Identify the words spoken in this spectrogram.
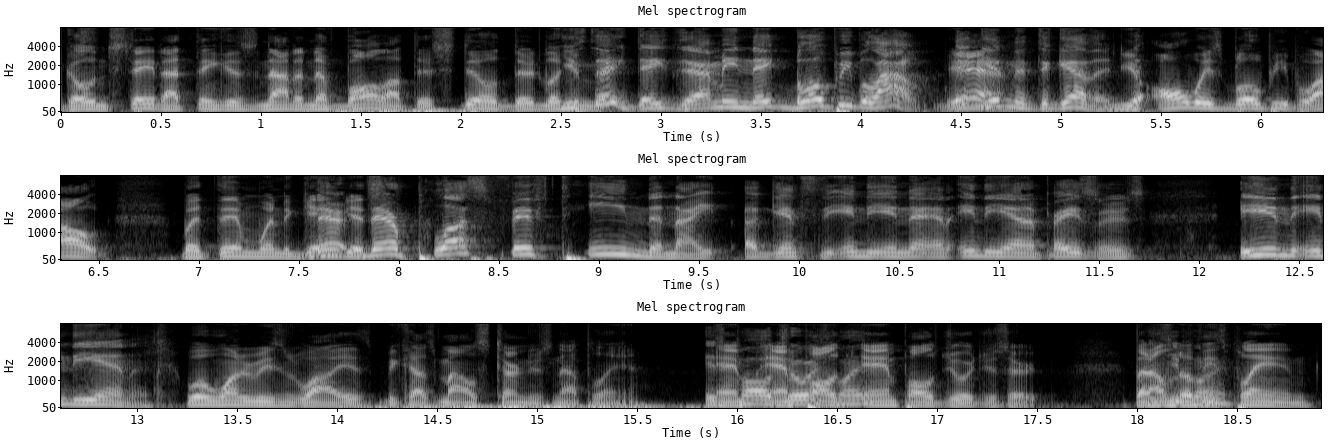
Golden State, I think, is not enough ball out there. Still, they're looking. You think they I mean they blow people out. They're Yeah. getting it together. You always blow people out, but then when the game They're gets they're plus 15 tonight against the Indiana Indiana Pacers in Indiana. well, one of the reasons why is because Miles Turner's not playing. Is and, Paul and George Paul, playing? And Paul George is hurt, but I don't know if he's playing.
